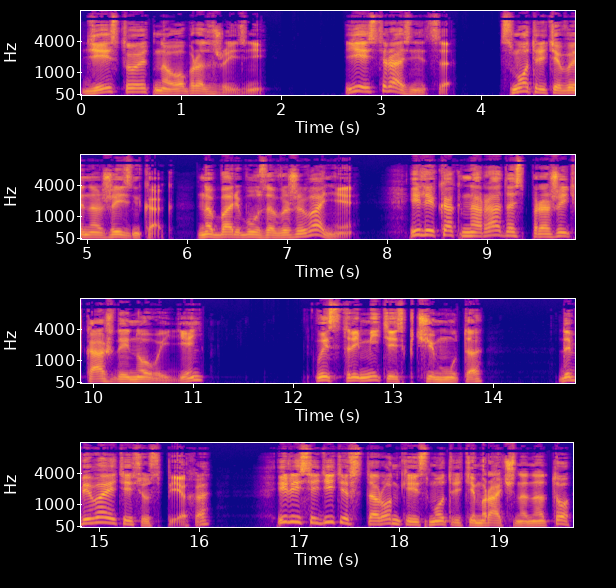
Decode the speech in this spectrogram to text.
действует на образ жизни. Есть разница, смотрите вы на жизнь как на борьбу за выживание или как на радость прожить каждый новый день, вы стремитесь к чему-то, добиваетесь успеха, или сидите в сторонке и смотрите мрачно на то,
